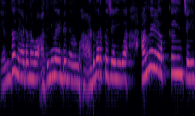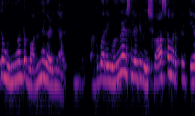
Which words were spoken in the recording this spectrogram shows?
എന്ത് നേടണമോ അതിനുവേണ്ടി ഹാർഡ് വർക്ക് ചെയ്യുക. അങ്ങനെയൊക്കെയും ചെയ്ത് മുന്നോട്ട് വന്നു കഴിഞ്ഞാൽ അതുപോലെ യൂണിവേഴ്സിലൊരു വിശ്വാസം അർപ്പിക്കുക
